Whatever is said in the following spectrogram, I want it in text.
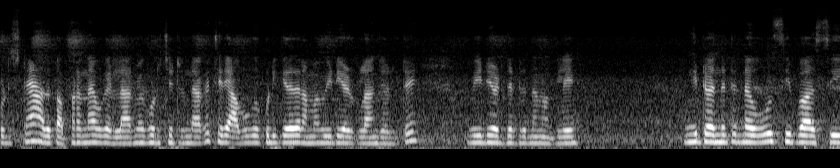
குடிச்சிட்டேன். அதுக்கப்புறம் தான் அவங்க எல்லாருமே குடிச்சிட்டு இருந்தாங்க. சரி அவங்க குடிக்கிறத நம்ம வீடியோ எடுக்கலாம்னு சொல்லிட்டு வீடியோ எடுத்துகிட்டு இருந்தேன் மக்களே. இங்கிட்டு வந்துட்டு இந்த ஊசி பாசி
